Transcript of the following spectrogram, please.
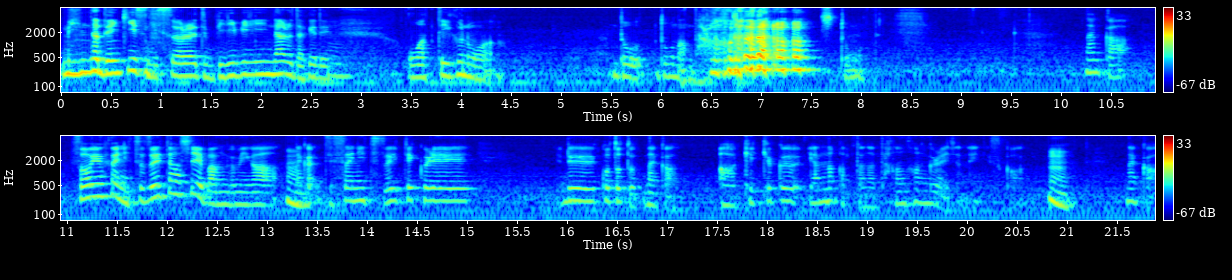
みんな電気椅子に座られてビリビリになるだけでうん。終わっていくのはどうどうなんだろう。ちょっと思って。なんかそういう風に続いてほしい番組が、うん。なんか実際に続いてくれることとなんかあ結局やんなかったなって半々ぐらいじゃないですか。うんなんか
